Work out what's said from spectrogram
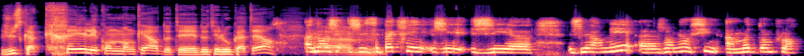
jusqu'à créer les comptes bancaires de tes, de tes locataires ah non, je ne sais pas créer. J'ai, euh, je leur mets, euh, je leur mets aussi un mode d'emploi,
